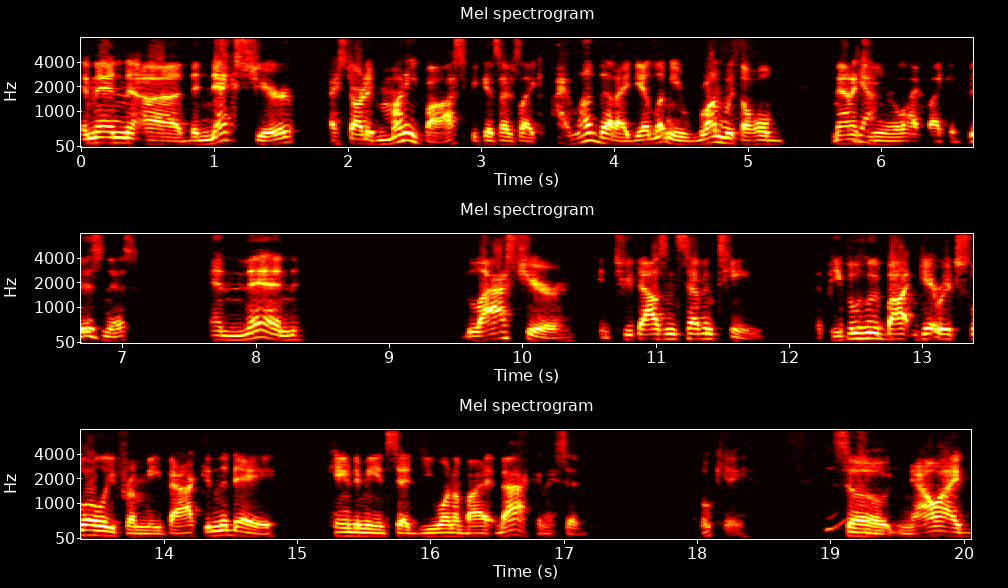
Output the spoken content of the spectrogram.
And then uh, the next year, I started Money Boss because I was like, I love that idea. Let me run with the whole managing Yeah. your life like a business. And then last year in 2017, the people who had bought Get Rich Slowly from me back in the day came to me and said, "Do you want to buy it back?" And I said, "Okay." So now I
